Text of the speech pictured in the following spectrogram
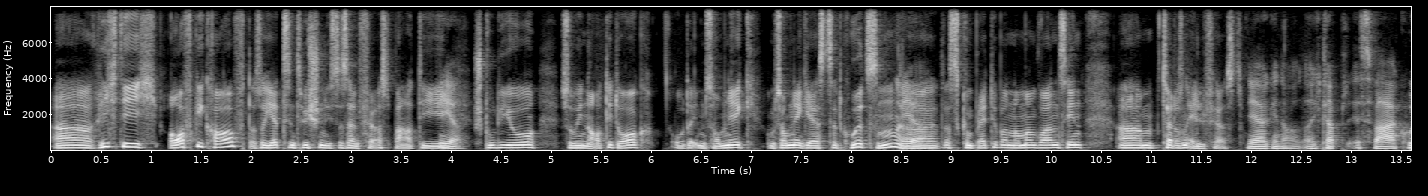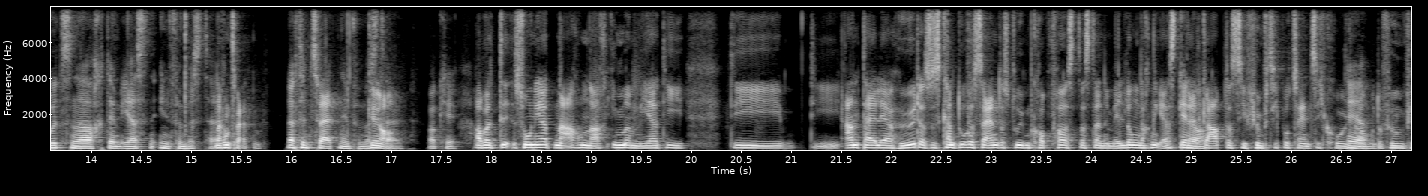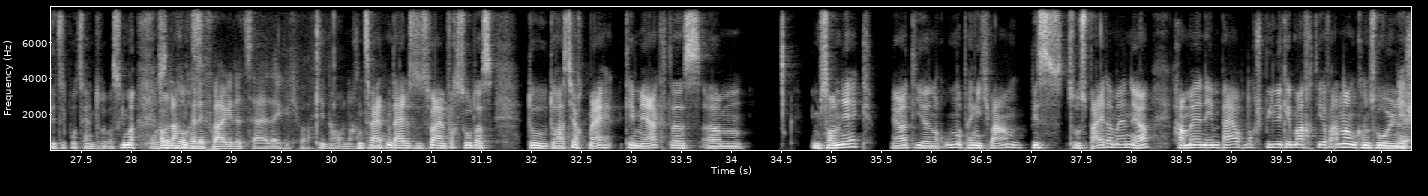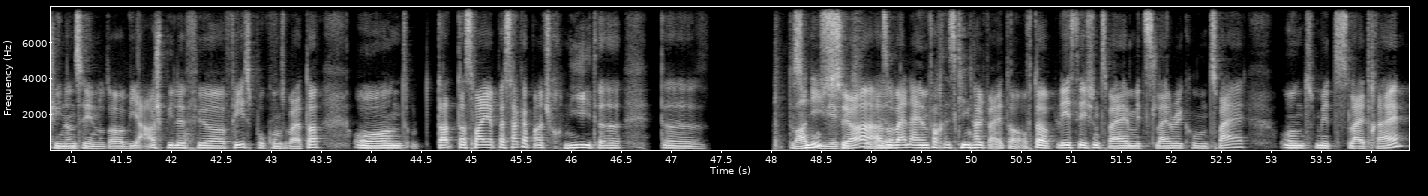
äh, richtig aufgekauft. Also jetzt inzwischen ist es ein First-Party-Studio, ja. so wie Naughty Dog oder Insomniac. Insomniac erst seit kurzem, ja. äh, das komplett übernommen worden sind, ähm, 2011 erst. Ja, genau. Ich glaube, es war kurz nach dem ersten Infamous-Teil. Nach dem zweiten. Nach dem zweiten Infamous-Teil. Genau. Okay. Aber Sony hat nach und nach immer mehr die, die, die Anteile erhöht. Also es kann durchaus sein, dass du im Kopf hast, dass deine Meldung nach dem ersten genau. Teil gab, dass sie 50 Prozent sich geholt ja. haben oder 45 Prozent oder was immer. Wo es Aber noch eine Frage der Zeit eigentlich war. Genau, nach dem zweiten. Teil. Also es war einfach so, dass du, du hast ja auch gemerkt, dass ähm, im Soniac ja, die ja noch unabhängig waren, bis zu Spider-Man, ja, haben wir ja nebenbei auch noch Spiele gemacht, die auf anderen Konsolen ja. erschienen sind oder VR-Spiele für Facebook und so weiter. Und da, das war ja bei Sucker Punch auch nie der, der das war muss, ja, so, also ja. weil einfach, es ging halt weiter. Auf der PlayStation 2 mit Sly Raccoon 2 und mit Sly 3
